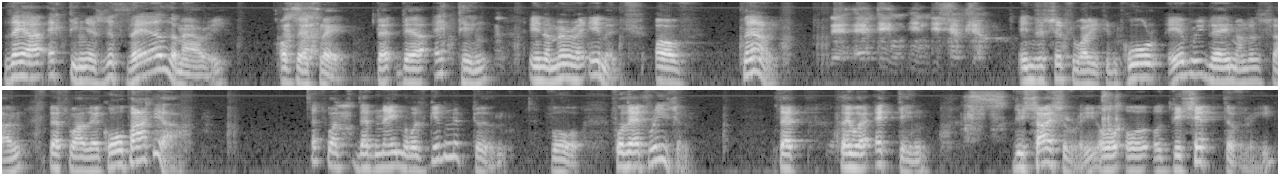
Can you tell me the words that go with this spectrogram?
They are acting as if they're the Maori of that flag. That they are acting in a mirror image of Maori. They're acting in deception. in deception, well, you can call every name under the sun. That's why they're called Pākehā. That's what mm. that name was given it to them for, for that reason. That they were acting decisively or, or, or deceptively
